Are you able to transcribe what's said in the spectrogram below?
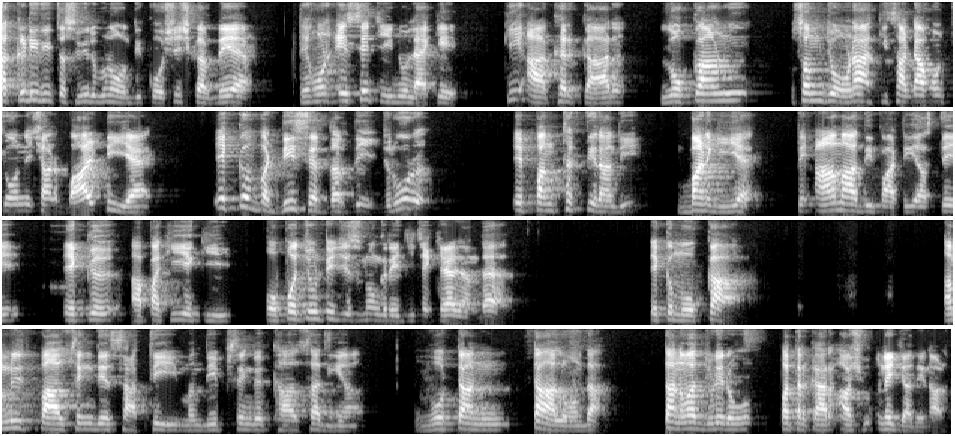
ਤਕੜੀ ਦੀ ਤਸਵੀਰ ਬਣਾਉਣ ਦੀ ਕੋਸ਼ਿਸ਼ ਕਰਦੇ ਆ ਤੇ ਹੁਣ ਇਸੇ ਚੀਜ਼ ਨੂੰ ਲੈ ਕੇ ਕਿ ਆਖਰਕਾਰ ਲੋਕਾਂ ਨੂੰ ਸਮਝਾਉਣਾ ਕਿ ਸਾਡਾ ਹੁਣ ਚੋਣ ਨਿਸ਼ਾਨ ਬਾਲਟੀ ਹੈ, ਇੱਕ ਵੱਡੀ ਸਿਰਦਰਦੀ ਜ਼ਰੂਰ ਇਹ ਪੰਥਕ ਧਿਰਾਂ ਦੀ ਬਣ ਗਈ ਹੈ ਤੇ ਆਮ ਆਦਮੀ ਪਾਰਟੀ ਵਾਸਤੇ ਇੱਕ ਆਪਾਂ ਕਹੀਏ ਕਿ ਓਪਰਚੁਨਿਟੀ ਜਿਸ ਨੂੰ ਅੰਗਰੇਜ਼ੀ 'ਚ ਕਿਹਾ ਜਾਂਦਾ ਹੈ, ਇੱਕ ਮੌਕਾ ਅੰਮ੍ਰਿਤਪਾਲ ਸਿੰਘ ਦੇ ਸਾਥੀ ਮਨਦੀਪ ਸਿੰਘ ਖਾਲਸਾ ਦੀਆਂ ਵੋਟਾਂ ਨੂੰ ਢਾਹ ਲਾਉਣ ਦਾ ਧੰਨਵਾਦ ਜੁੜੇ ਰਹੋ ਪੱਤਰਕਾਰ ਆਸ਼ੂ ਅਨੇਜਾ ਦੇ ਨਾਲ।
